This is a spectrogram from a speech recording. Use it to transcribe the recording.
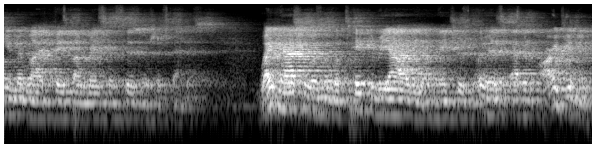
human life based on race and citizenship status. White nationalism will take the reality of nature's limits as an argument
